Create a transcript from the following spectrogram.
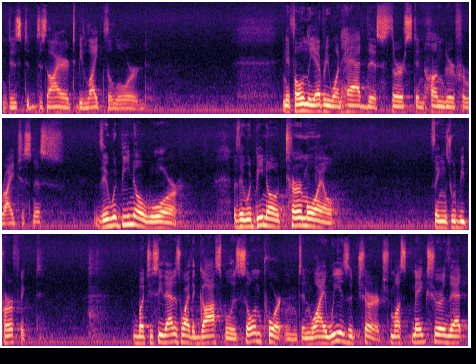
It is to desire to be like the Lord. And if only everyone had this thirst and hunger for righteousness, there would be no war, there would be no turmoil, things would be perfect. But you see, that is why the gospel is so important and why we as a church must make sure that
